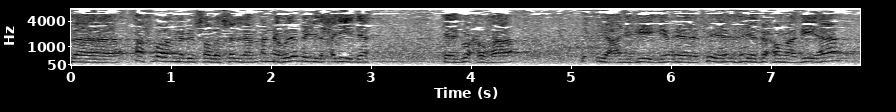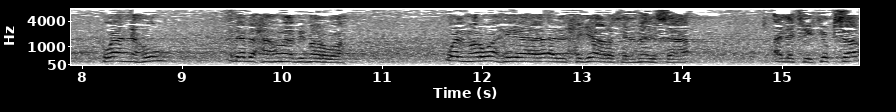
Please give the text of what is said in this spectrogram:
فأخبر النبي صلى الله عليه وسلم أنه لم يجد حديدة يذبحها يعني فيه, فيه يذبحهما فيها وأنه ذبحهما بمروة. والمروة هي الحجارة الملسى التي تكسر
